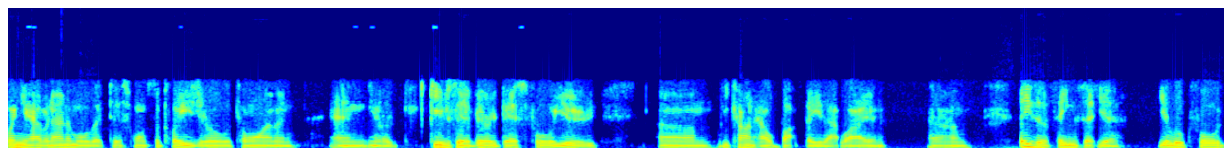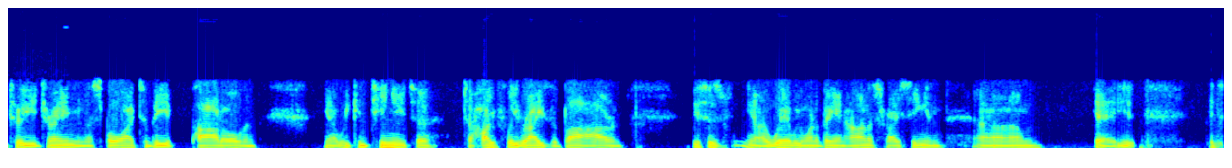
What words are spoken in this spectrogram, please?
when you have an animal that just wants to please you all the time and and you know gives their very best for you, um, you can't help but be that way. And um, these are the things that you you look forward to, you dream and aspire to be a part of, and you know we continue to to hopefully raise the bar, and this is you know where we want to be in harness racing, and um, yeah, it's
